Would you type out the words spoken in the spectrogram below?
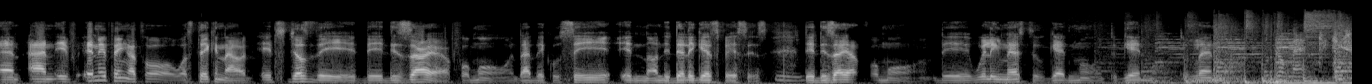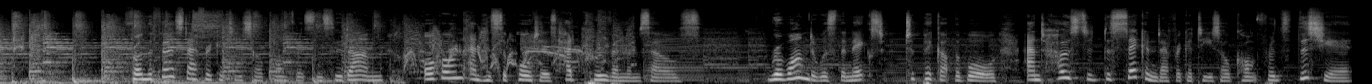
and and if anything at all was taken out it's just the the desire for more that they could see in on the delegates faces mm. the desire for more the willingness to get more to gain more to learn more from the first Africa TESOL conference in Sudan, Okon and his supporters had proven themselves. Rwanda was the next to pick up the ball and hosted the second Africa TESOL conference this year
